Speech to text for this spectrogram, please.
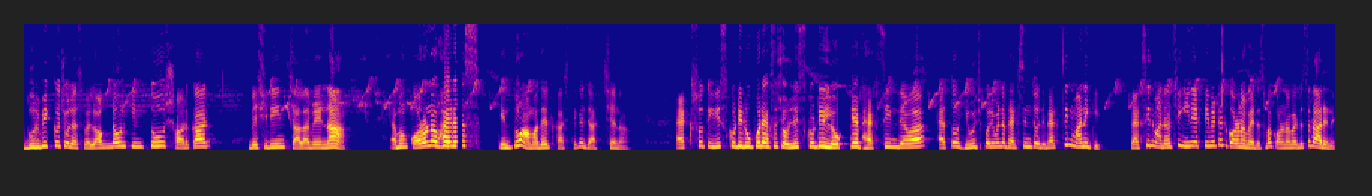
দুর্ভিক্ষ চলে আসবে। লকডাউন কিন্তু সরকার বেশি দিন চালাবে না। এবং করোনা ভাইরাস কিন্তু আমাদের কাছ থেকে যাচ্ছে না। একশো তিরিশ কোটির উপরে একশো চল্লিশ কোটি লোককে ভ্যাকসিন দেওয়া, এত হিউজ পরিমাণে ভ্যাকসিন তৈরি। ভ্যাকসিন মানে কি? ভ্যাকসিন মানে হচ্ছে ইনঅ্যাক্টিভেটেড করোনা ভাইরাস বা করোনা ভাইরাসের আরএনএ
